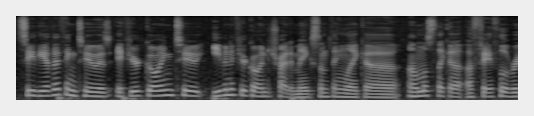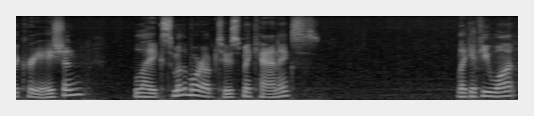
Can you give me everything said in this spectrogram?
See, the other thing too is if you're going to, even if you're going to try to make something like a, almost like a, a faithful recreation, like some of the more obtuse mechanics, like if you want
